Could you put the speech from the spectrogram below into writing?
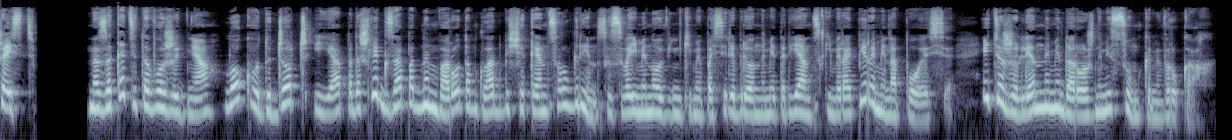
Шесть. На закате того же дня Локвуд, Джордж и я подошли к западным воротам кладбища Кенсел Грин со своими новенькими посеребренными итальянскими рапирами на поясе и тяжеленными дорожными сумками в руках.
